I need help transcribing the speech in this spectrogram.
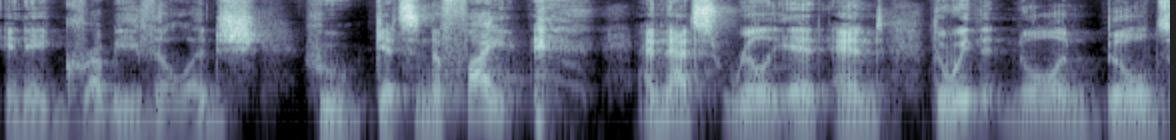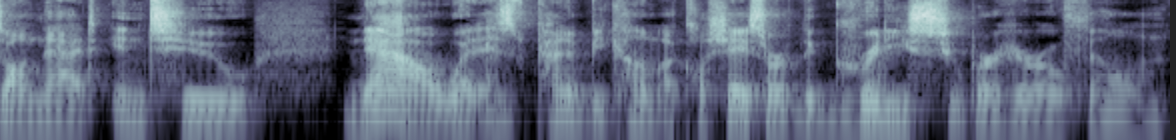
in a grubby village who gets in a fight. And that's really it. And the way that nolan builds on that into now what has kind of become a cliche, sort of the gritty superhero film,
